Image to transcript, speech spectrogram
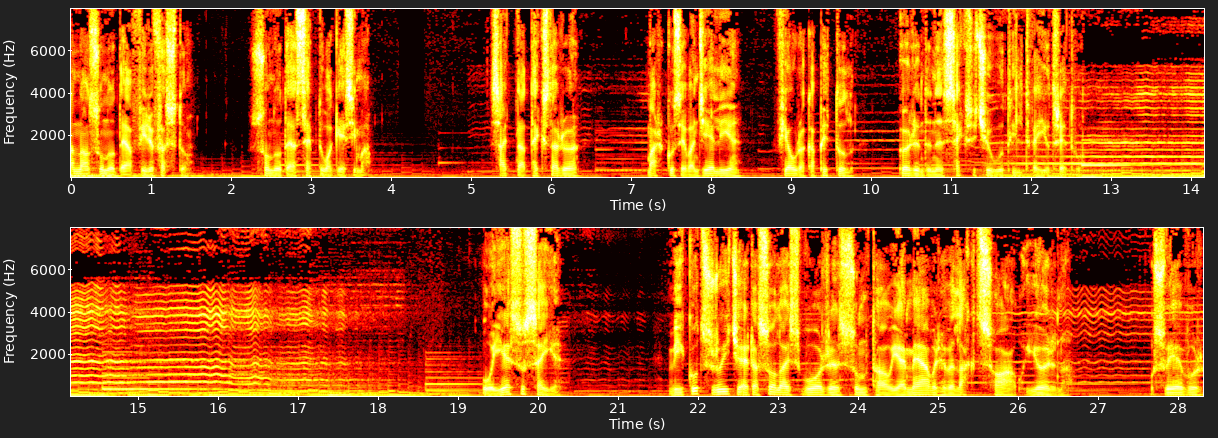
Annan sunnudag fyrir faste, sunnudag septuagesima. Sætna tekstarö, Markus evangelie, fjóra kapittul, ørendene 26 til 32. Og Jesus sier, Vi Guds rujtje er det såleis våre som ta og jeg mever hever lagt sa og gjørna, og svever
